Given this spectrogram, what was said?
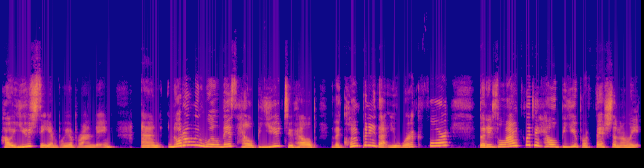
how you see employer branding and not only will this help you to help the company that you work for, but it's likely to help you professionally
